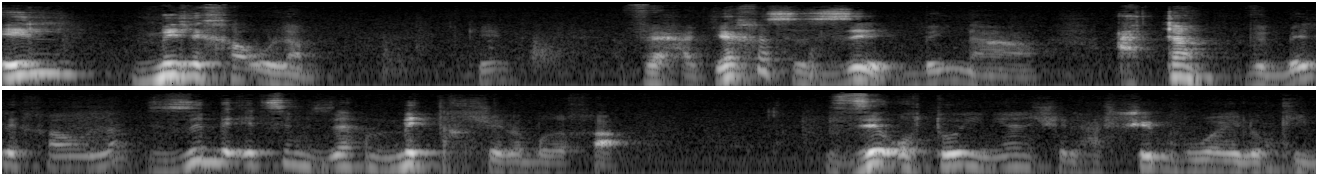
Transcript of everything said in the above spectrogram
אל מלך העולם. כן? והיחס הזה בין האתה ומלך העולם, זה בעצם, זה המתח של הברכה. זה אותו עניין של השם הוא האלוקים?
